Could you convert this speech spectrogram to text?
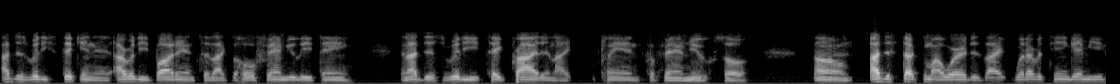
I just really sticking and I really bought into like the whole FAMU thing, and I just really take pride in like playing for FAMU. So um, I just stuck to my word. Is like whatever team gave me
